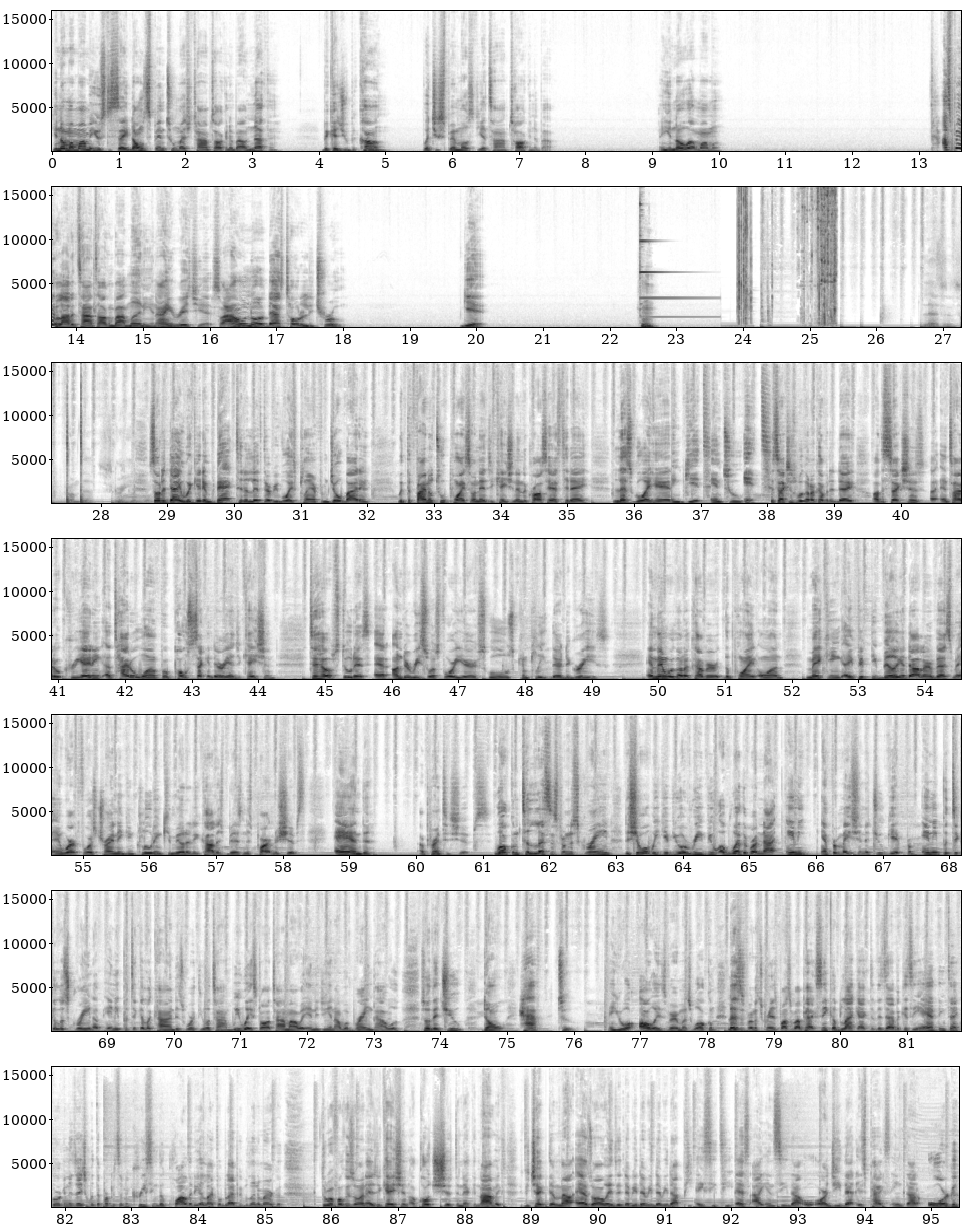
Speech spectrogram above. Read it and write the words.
You know, my mama used to say, don't spend too much time talking about nothing because you become what you spend most of your time talking about. And you know what, mama? I spend a lot of time talking about money and I ain't rich yet. So I don't know if that's totally true. Yet. Hmm. So today we're getting back to the Lift Every Voice plan from Joe Biden. With the final two points on education in the crosshairs today, let's go ahead and get into it. The sections we're going to cover today are the sections uh, entitled Creating a Title I for Post Secondary Education to help students at under resourced four year schools complete their degrees. And then we're going to cover the point on making a $50 billion investment in workforce training, including community college business partnerships and apprenticeships. Welcome to Lessons from the Screen, the show where we give you a review of whether or not any information that you get from any particular screen of any particular kind is worth your time. We waste our time, our energy, and our brain power so that you don't have to and you are always very much welcome. Lessons from the Screen is sponsored by PAX Inc., a black activist advocacy and think tank organization with the purpose of increasing the quality of life of black people in America through a focus on education, a culture shift, and economics. You can check them out as always at www.paxinc.org. That is paxinc.org.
